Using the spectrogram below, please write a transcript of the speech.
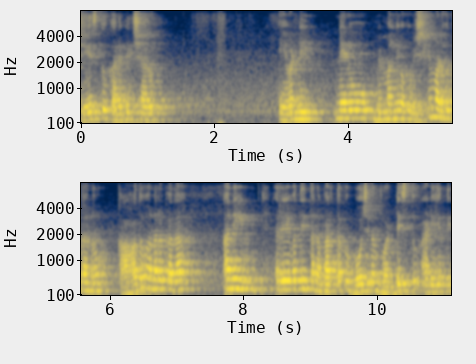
చేస్తూ కనిపించారు. ఏవండి నేను మిమ్మల్ని ఒక విషయం అడుగుతాను. కాదు అనరు కదా అని రేవతి తన భర్తకు భోజనం వడ్డిస్తూ అడిగింది.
